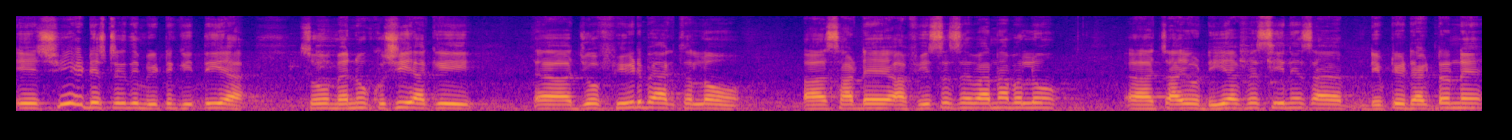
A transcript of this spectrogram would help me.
ਇਹ ਛੇ ਡਿਸਟ੍ਰਿਕਟ ਦੀ ਮੀਟਿੰਗ ਕੀਤੀ ਆ। ਸੋ ਮੈਨੂੰ ਖੁਸ਼ੀ ਆ ਕਿ ਜੋ ਫੀਡਬੈਕ ਥੱਲੋਂ ਸਾਡੇ ਆਫੀਸਰ ਸਾਹਿਬਾਨਾਂ ਵੱਲੋਂ ਚਾਹੇ ਉਹ ਡੀਐਫਐਸਸੀ ਨੇ, ਸਾ- ਡਿਪਟੀ ਡਾਇਰੈਕਟਰ ਨੇ,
